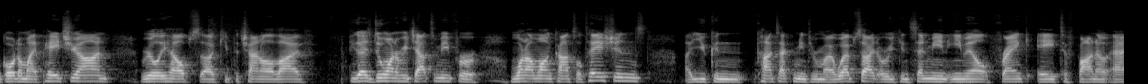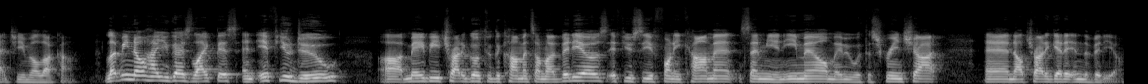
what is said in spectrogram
go to my Patreon. Really helps uh, keep the channel alive. If you guys do want to reach out to me for one-on-one -on -one consultations, uh, you can contact me through my website or you can send me an email, frankatufano at gmail.com. Let me know how you guys like this, and if you do, uh, maybe try to go through the comments on my videos. If you see a funny comment, send me an email, maybe with a screenshot, and I'll try to get it in the video.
